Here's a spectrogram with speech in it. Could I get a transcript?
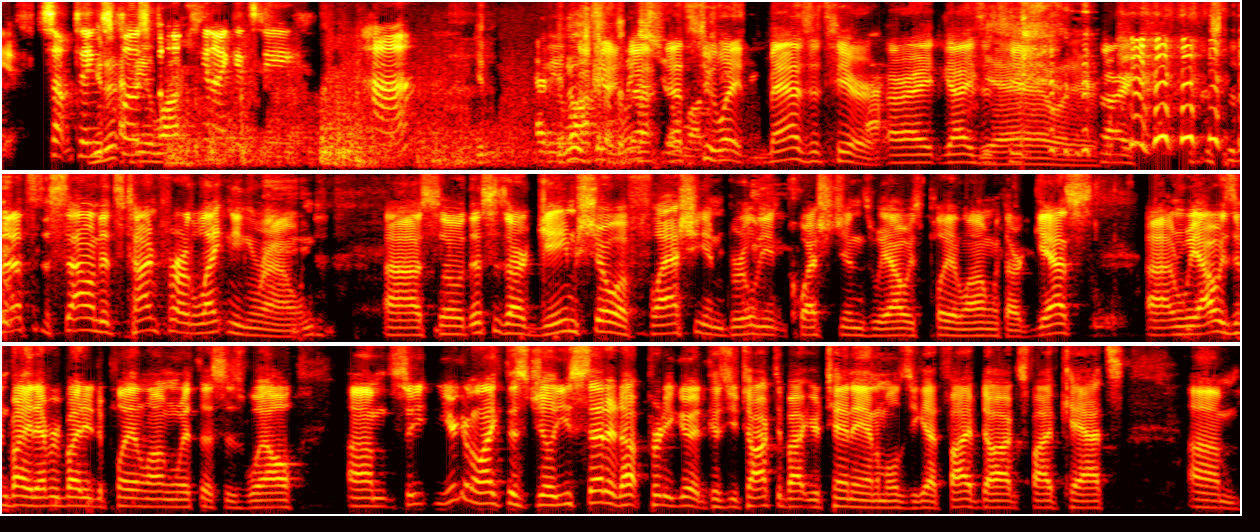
if something's close by and I can see, huh? You, have you lost okay, that, that's too late. Maz, it's here. All right, guys, it's yeah, here. Sorry. so that's the sound. It's time for our lightning round. Uh, so this is our game show of flashy and brilliant questions. We always play along with our guests, uh, and we always invite everybody to play along with us as well. Um, so you're going to like this, Jill. You set it up pretty good because you talked about your 10 animals. You got five dogs, five cats. Um,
